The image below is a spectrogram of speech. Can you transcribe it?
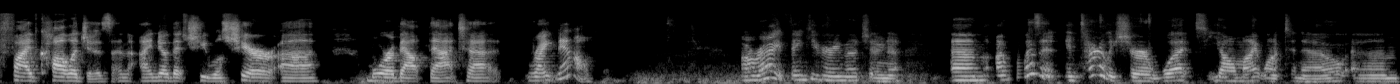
five colleges. And I know that she will share uh, more about that uh, right now. All right, thank you very much, Una. Um, I wasn't entirely sure what y'all might want to know. Um,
